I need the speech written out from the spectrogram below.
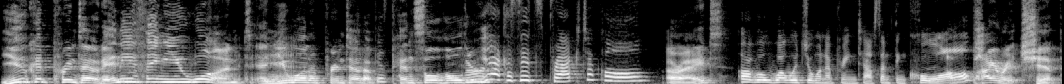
You could print out anything you want, and you want to print out a pencil holder? yeah, because it's practical. All right. Or well, what would you want to print out? Something cool. A Pirate ship.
